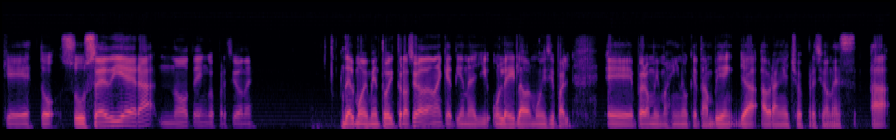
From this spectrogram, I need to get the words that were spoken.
que esto sucediera. No tengo expresiones del Movimiento Victoria Ciudadana, que tiene allí un legislador municipal, eh, pero me imagino que también ya habrán hecho expresiones a,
